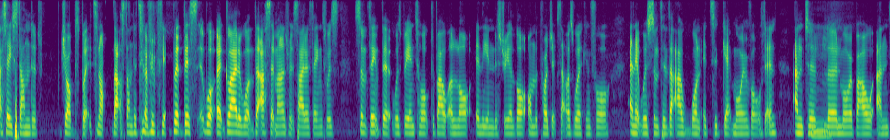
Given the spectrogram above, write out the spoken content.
I say standard jobs, but it's not that standard to everybody. But this what at Glider, what the asset management side of things was something that was being talked about a lot in the industry, a lot on the projects that I was working for. And it was something that I wanted to get more involved in and to mm. learn more about and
